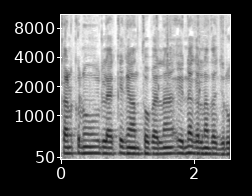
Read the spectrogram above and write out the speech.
ਕਣਕ ਨੂੰ ਲੈ ਕੇ ਜਾਣ ਤੋਂ ਪਹਿਲਾਂ ਇਹਨਾਂ ਗੱਲਾਂ ਦਾ ਜ਼ਰੂਰ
